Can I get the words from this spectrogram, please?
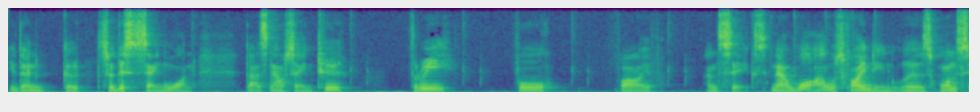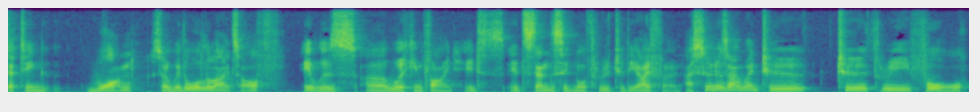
You then go so this is setting one. That's now saying two three four five and six. Now what I was finding was on setting one, so with all the lights off, it was uh, working fine. It's it sent the signal through to the iPhone. As soon as I went to two, three, four,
